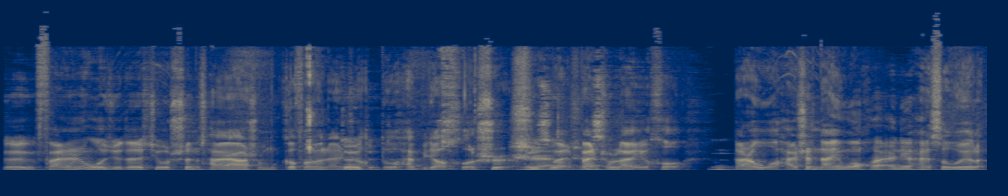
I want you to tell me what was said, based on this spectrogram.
对，反正我觉得就身材啊什么各方面来对对对讲都还比较合适。没错没错搬搬出来以后嗯，当然我还是难以忘怀安妮海瑟薇了。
